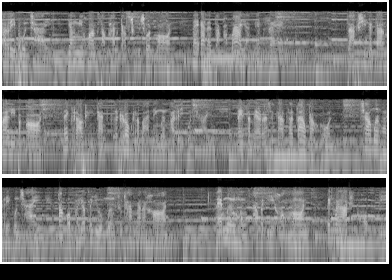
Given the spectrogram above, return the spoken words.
ฮาริพุนชัยยังมีความสัมพันธ์กับชุมชนมอญ ในอาณาจักรพม่าอย่างแน่นแฟ้นจากชินการมาลีปกรณ์ได้กล่าวถึงการเกิดโรคระบาดในเมืองฮาริพุนชัย ในสมัยรัชกาลพระเจ้ากำพล ชาวเมืองฮาริพุนชัยต้องอพยพไปอยู่เมืองสุธรรมนคร และเมืองหงสาวดีของมอญเป็นเวลาถึง 6 ปี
